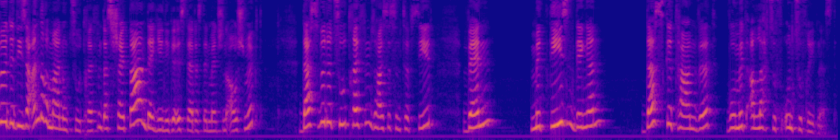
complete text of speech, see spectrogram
würde diese andere Meinung zutreffen, dass Shaitan derjenige ist, der das den Menschen ausschmückt? Das würde zutreffen, so heißt es im Tafsir, wenn mit diesen Dingen das getan wird, womit Allah unzufrieden ist.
